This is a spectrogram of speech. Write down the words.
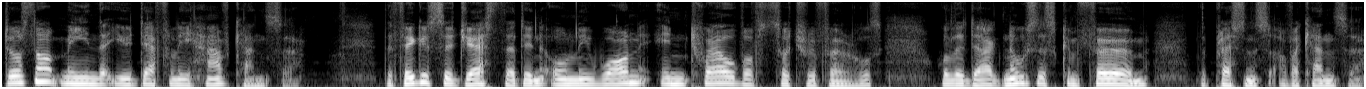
does not mean that you definitely have cancer. The figures suggest that in only 1 in 12 of such referrals will the diagnosis confirm the presence of a cancer.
